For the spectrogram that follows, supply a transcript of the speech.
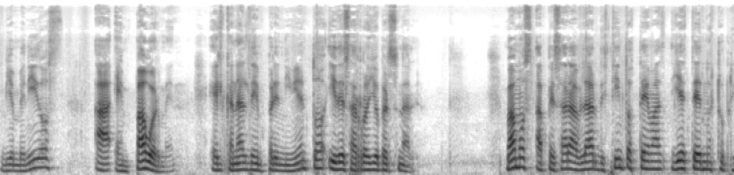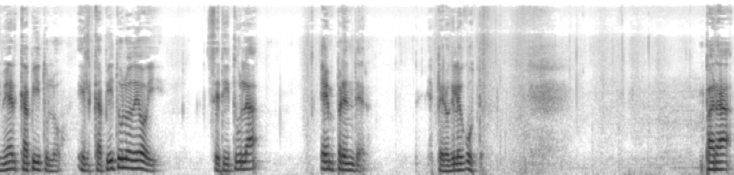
bienvenidos a Empowerment, el canal de emprendimiento y desarrollo personal. Vamos a empezar a hablar distintos temas y este es nuestro primer capítulo. El capítulo de hoy se titula Emprender. Espero que les guste. Para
